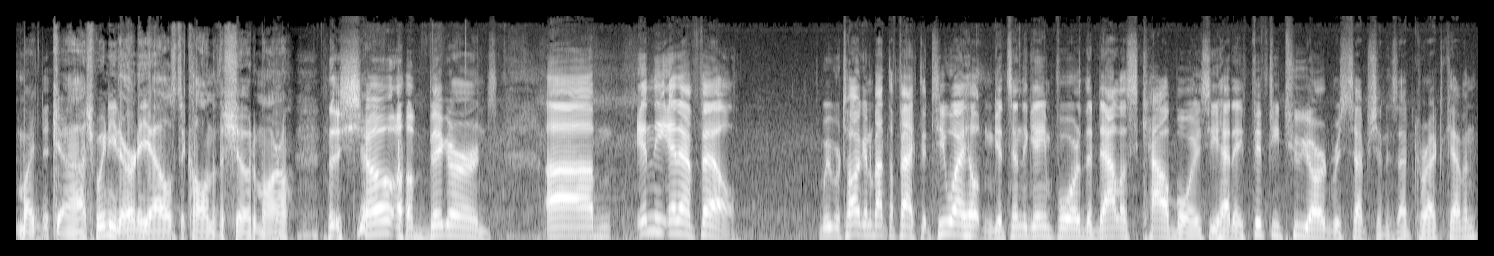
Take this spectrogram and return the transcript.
My gosh, we need Ernie Els to call into the show tomorrow. the show of big earns. Um, in the NFL, we were talking about the fact that T.Y. Hilton gets in the game for the Dallas Cowboys. He had a 52 yard reception. Is that correct, Kevin?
